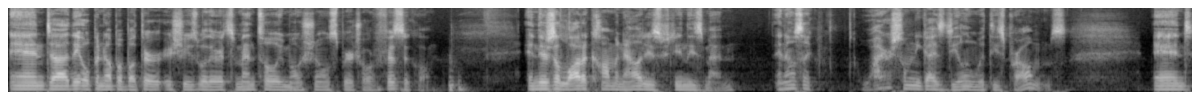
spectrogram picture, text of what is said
and uh, they open up about their issues, whether it's mental, emotional, spiritual, or physical. And there's a lot of commonalities between these men. And I was like, why are so many guys dealing with these problems? And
